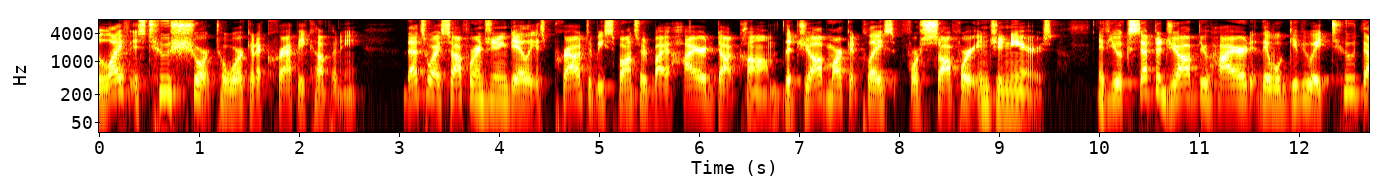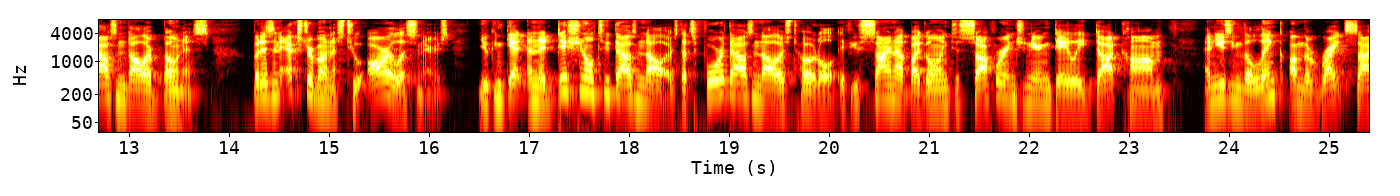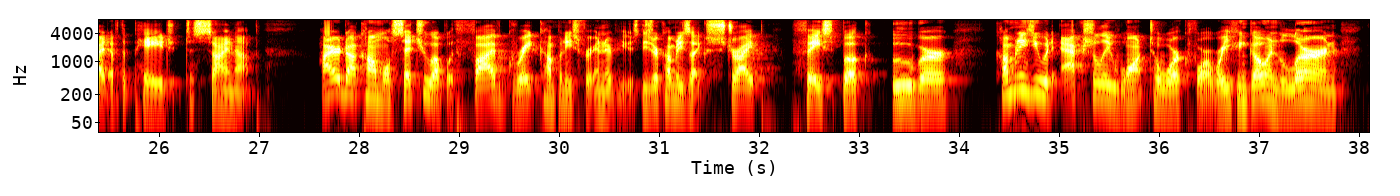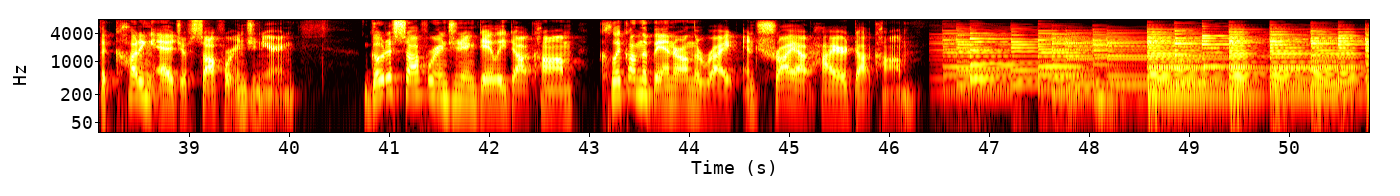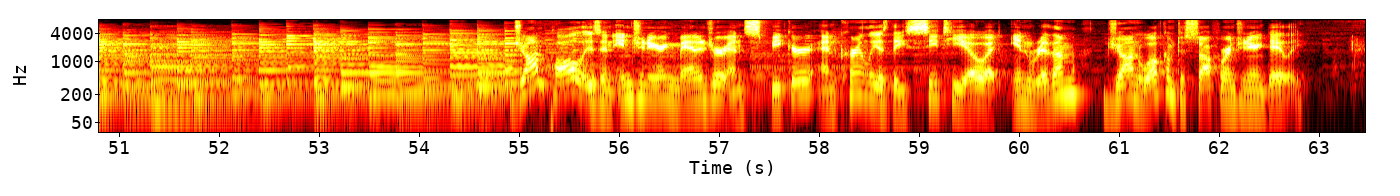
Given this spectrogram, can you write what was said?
Life is too short to work at a crappy company. That's why Software Engineering Daily is proud to be sponsored by Hired.com, the job marketplace for software engineers. If you accept a job through Hired, they will give you a $2,000 bonus. But as an extra bonus to our listeners, you can get an additional $2,000. That's $4,000 total if you sign up by going to softwareengineeringdaily.com and using the link on the right side of the page to sign up. Hired.com will set you up with five great companies for interviews. These are companies like Stripe, Facebook, Uber, companies you would actually want to work for, where you can go and learn the cutting edge of software engineering. Go to softwareengineeringdaily.com, click on the banner on the right, and try out hired.com. John Paul is an engineering manager and speaker and currently is the CTO at InRhythm. John, welcome to Software Engineering Daily.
